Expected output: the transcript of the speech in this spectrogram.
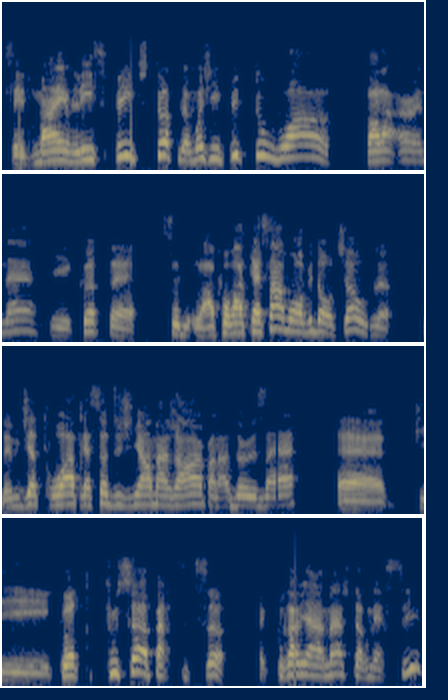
c'est de même. Les speeches, tout. Là. Moi, j'ai pu tout voir pendant un an. Puis écoute, euh, c'est- pour après ça avoir vu d'autres choses. Le midget 3, après ça, du junior majeur pendant deux ans. Euh, puis écoute, tout ça a parti de ça. Fait que, premièrement, je te remercie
